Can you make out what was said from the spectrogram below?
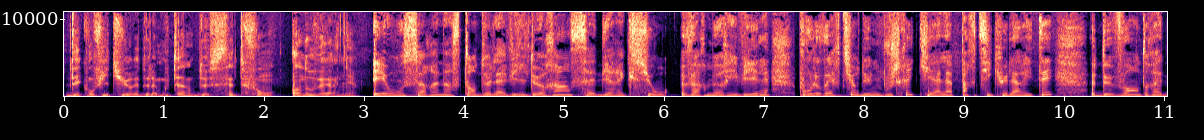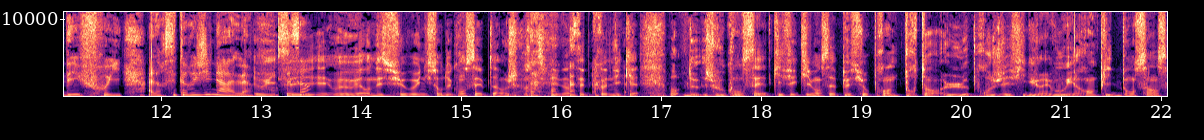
des confitures et de la moutarde de Sept-Fonds en Auvergne. Et on sort un instant de la ville de Reims, direction Varmeryville, pour l'ouverture d'une boucherie qui a la particularité de vendre des fruits. Alors c'est original. Eh Oui, c'est ça? oui, oui, on est sur une histoire de concept hein, aujourd'hui dans cette chronique. Bon, de, je vous concède qu'effectivement ça peut surprendre. Pourtant, le projet, figurez-vous, est rempli de bon sens.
